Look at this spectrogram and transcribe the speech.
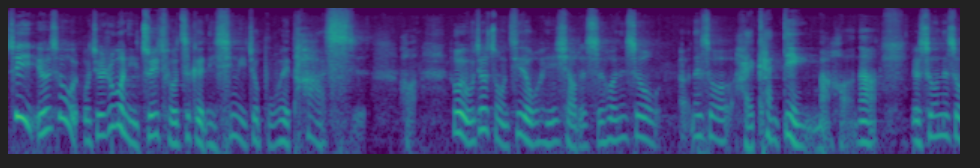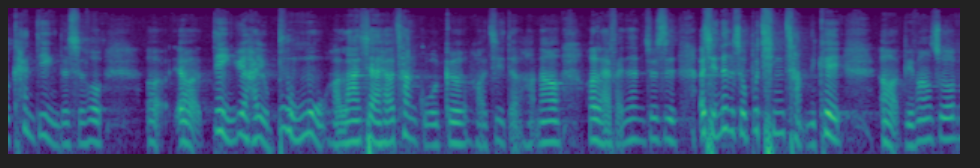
所以有的时候我我觉得，如果你追求这个，你心里就不会踏实。好，所以我就总记得我很小的时候，那时候呃那时候还看电影嘛，好，那有时候那时候看电影的时候，呃呃电影院还有布幕，好拉下来还要唱国歌，好记得哈，然后后来反正就是，而且那个时候不清场，你可以呃比方说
